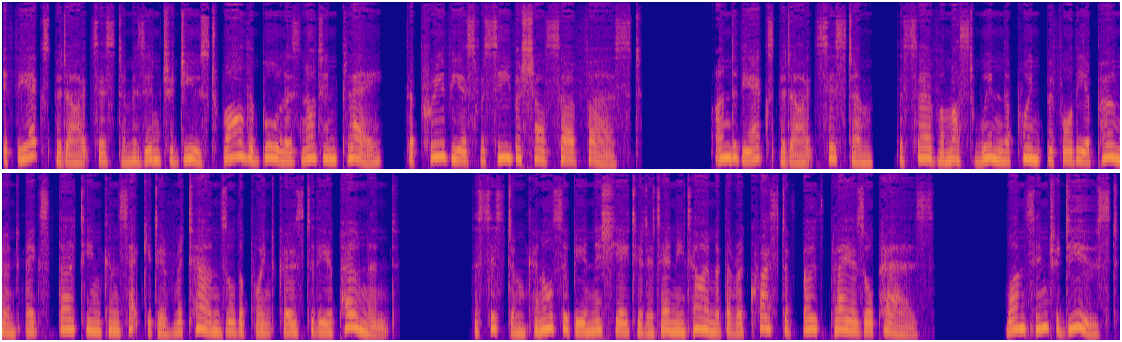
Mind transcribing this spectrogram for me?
If the expedite system is introduced while the ball is not in play, the previous receiver shall serve first. Under the expedite system, the server must win the point before the opponent makes 13 consecutive returns or the point goes to the opponent. The system can also be initiated at any time at the request of both players or pairs. Once introduced,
